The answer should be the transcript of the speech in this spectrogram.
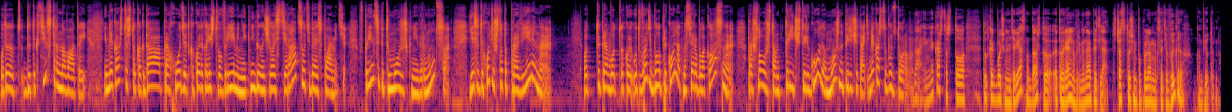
вот этот детектив странноватый. И мне кажется, что когда проходит какое-то количество времени, и книга начала стираться у тебя из памяти, в принципе, ты можешь к ней вернуться, если ты хочешь что-то проверенное, вот ты прям вот такой, вот вроде было прикольно, атмосфера была классная, прошло уже там 3-4 года, можно перечитать. И мне кажется, будет здорово. Да, и мне кажется, что тут как бы очень интересно, да, что это реально временная петля. Сейчас это очень популярно, кстати, в играх компьютерных.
